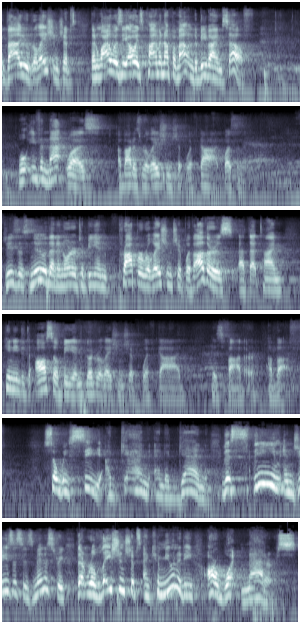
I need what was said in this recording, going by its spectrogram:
valued relationships, then why was he always climbing up a mountain to be by himself? Well, even that was about his relationship with God, wasn't it? Jesus knew that in order to be in proper relationship with others at that time, he needed to also be in good relationship with God, his Father above. So we see again and again this theme in Jesus' ministry that relationships and community are what matters.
